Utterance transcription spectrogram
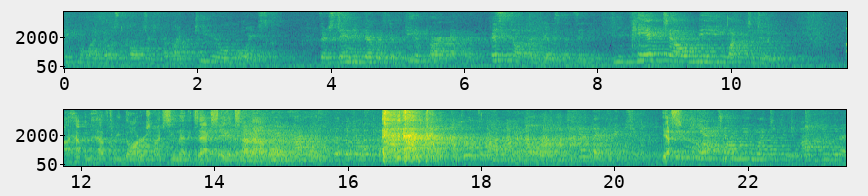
people and most cultures are like two year old boys. They're standing there with their feet apart and their fists on their hips and saying, You can't tell me what to do. I happen to have three daughters, and I've seen that exact stance now. The, the girls are like, the girls are like, you get that picture. Yes. You can't tell me what to do. I'll do what I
